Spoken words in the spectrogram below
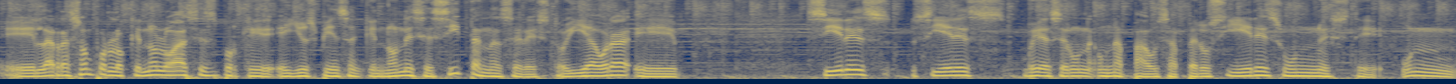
Eh, la razón por lo que no lo hace es porque ellos piensan que no necesitan hacer esto. Y ahora, eh, si eres, si eres, voy a hacer una, pausa, pero si eres un, este, un,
